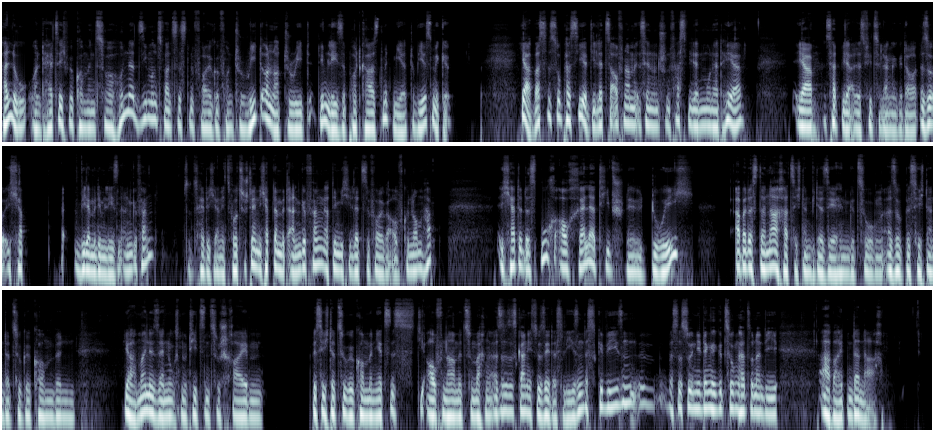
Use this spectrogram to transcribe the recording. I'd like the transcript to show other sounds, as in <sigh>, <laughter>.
Hallo und herzlich willkommen zur 127. Folge von To Read or Not to Read, dem Lesepodcast mit mir, Tobias Micke. Ja, was ist so passiert? Die letzte Aufnahme ist ja nun schon fast wieder einen Monat her. Ja, es hat wieder alles viel zu lange gedauert. Also ich habe wieder mit dem Lesen angefangen. Sonst hätte ich ja nichts vorzustellen. Ich habe damit angefangen, nachdem ich die letzte Folge aufgenommen habe. Ich hatte das Buch auch relativ schnell durch, aber das danach hat sich dann wieder sehr hingezogen. Also bis ich dann dazu gekommen bin, ja, meine Sendungsnotizen zu schreiben, bis ich dazu gekommen bin, jetzt ist die Aufnahme zu machen. Also es ist gar nicht so sehr das Lesen das gewesen, äh, was es so in die Länge gezogen hat, sondern die Arbeiten danach.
